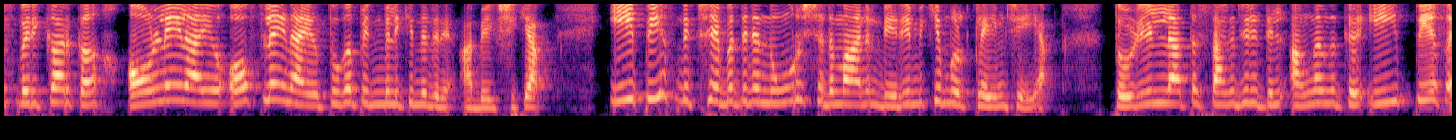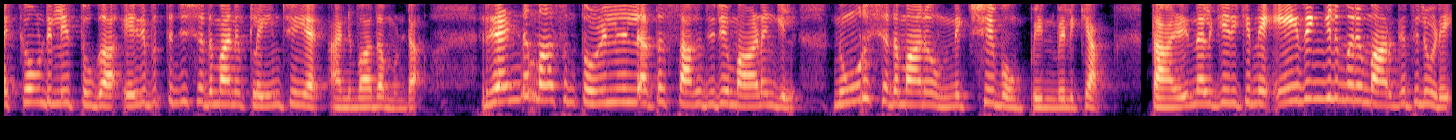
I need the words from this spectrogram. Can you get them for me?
എഫ് വരിക്കാർക്ക് ഓൺലൈനായോ ഓഫ്ലൈനായോ തുക പിൻവലിക്കുന്നതിന് അപേക്ഷിക്കാം. ഇ പി എഫ് നിക്ഷേപത്തിന് നൂറ് ശതമാനം വിരമിക്കുമ്പോൾ ക്ലെയിം ചെയ്യാം. തൊഴിലില്ലാത്ത സാഹചര്യത്തിൽ അംഗങ്ങൾക്ക് ഇ പി എഫ് അക്കൗണ്ടിലെ തുക എഴുപത്തഞ്ച് ശതമാനം ക്ലെയിം ചെയ്യാൻ അനുവാദമുണ്ട്. രണ്ട് മാസം തൊഴിലില്ലാത്ത സാഹചര്യമാണെങ്കിൽ നൂറ് ശതമാനവും നിക്ഷേപവും പിൻവലിക്കാം. താഴെ നൽകിയിരിക്കുന്ന ഏതെങ്കിലും ഒരു മാർഗത്തിലൂടെ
